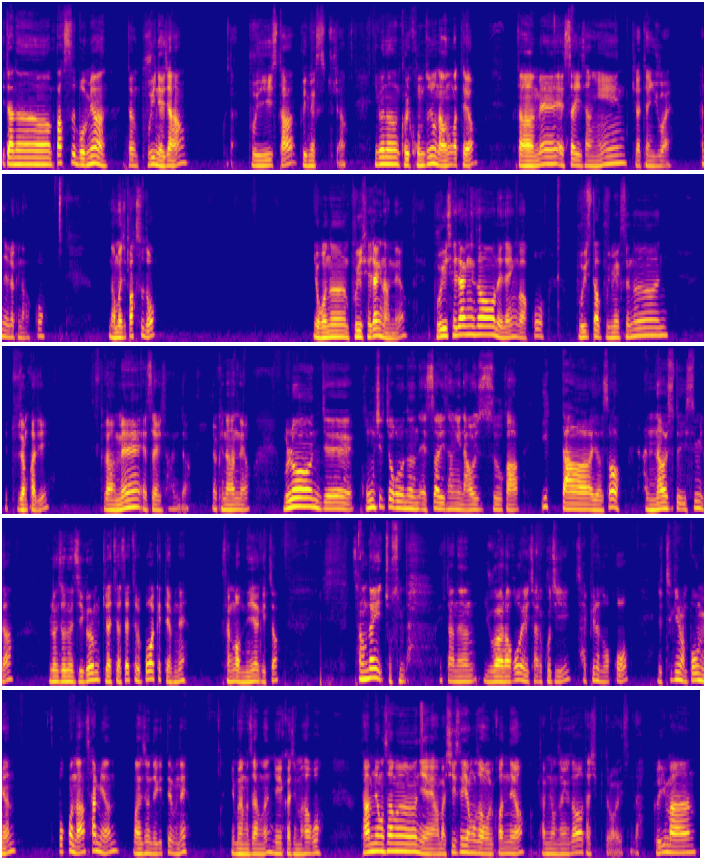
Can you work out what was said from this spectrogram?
일단은 박스 보면 일단 V 4장, V 스타, V 맥스 2장. 이거는 거의 곤전용 나오는 것 같아요. 그 다음에 SI 이상인 기라텐 UR 한 이렇게 나왔고 나머지 박스도 요거는 V 3장이 나왔네요. V 3장에서 4장인 것 같고 V스타 V맥스는 2장까지 그 다음에 SR 이상 한장 이렇게 나왔네요. 물론 이제 공식적으로는 SR 이상이 나올 수가 있다여서 안 나올 수도 있습니다. 물론 저는 지금 기라티아 세트를 뽑았기 때문에 상관없는 이야기죠. 상당히 좋습니다. 일단은 UR하고 HR 굳이 살 필요는 없고 이제 특이만 뽑으면 뽑거나 사면 완성되기 때문에 이번 영상은 여기까지만 하고 다음 영상은 예 아마 시세 영상 올 것 같네요. 다음 영상에서 다시 뵙도록 하겠습니다. 그럼 이만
